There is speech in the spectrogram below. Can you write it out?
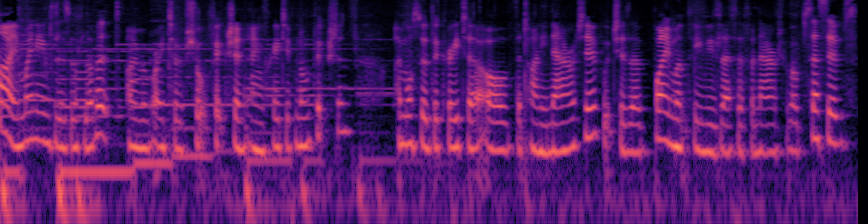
Hi, my name is Elizabeth Lovett. I'm a writer of short fiction and creative non-fiction. I'm also the creator of The Tiny Narrative, which is a bi monthly newsletter for narrative obsessives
